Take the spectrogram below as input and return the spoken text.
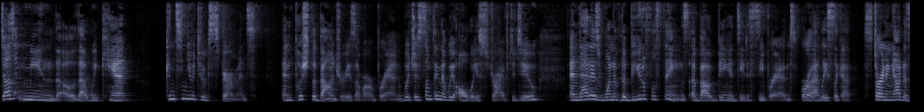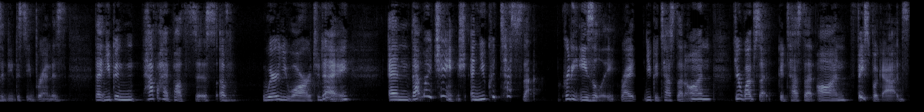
Doesn't mean though that we can't continue to experiment and push the boundaries of our brand, which is something that we always strive to do and that is one of the beautiful things about being a D2C brand, or at least like a starting out as a D2C brand, is that you can have a hypothesis of where you are today, and that might change. And you could test that pretty easily, right? You could test that on your website, you could test that on Facebook ads.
